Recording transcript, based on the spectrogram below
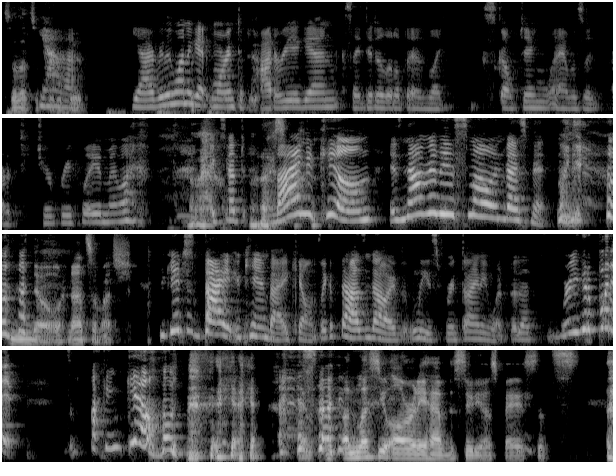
so that's a Yeah. good. Yeah, I really want to get more into pottery again because I did a little bit of like sculpting when I was an art teacher briefly in my life. Except Nice. buying a kiln is not really a small investment. Like no, not so much. You can't just buy it. You can buy a kiln. It's like a thousand dollars at least for a tiny one. But that's where are you gonna put it? It's a fucking kiln. yeah, yeah. So- Unless you already have the studio space, it's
